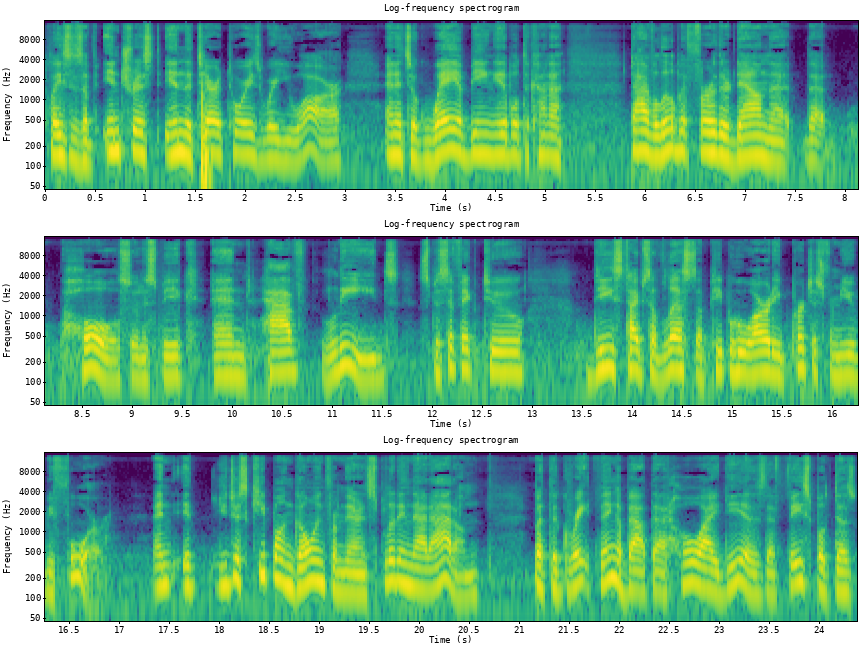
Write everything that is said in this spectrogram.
places of interest in the territories where you are. And it's a way of being able to kind of dive a little bit further down that that hole so to speak and have leads specific to these types of lists of people who already purchased from you before. And it you just keep on going from there and splitting that atom but the great thing about that whole idea is that Facebook does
